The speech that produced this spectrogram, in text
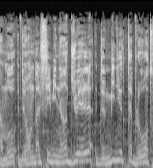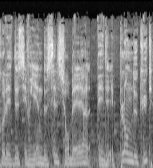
un mot de handball féminin, duel de milieu de tableau entre les deux Sévriennes de Celles-sur-Belle et des Plantes de Cuc.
